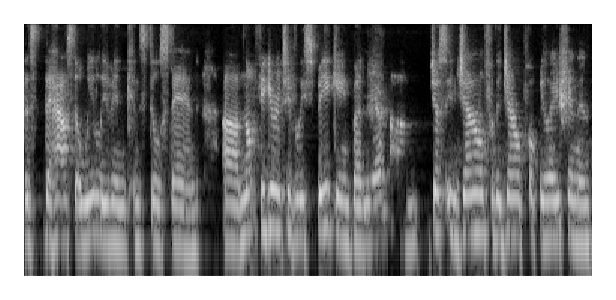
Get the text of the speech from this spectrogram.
This, the house that we live in can still stand. Um, not figuratively speaking, but Yeah, um, just in general for the general population and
